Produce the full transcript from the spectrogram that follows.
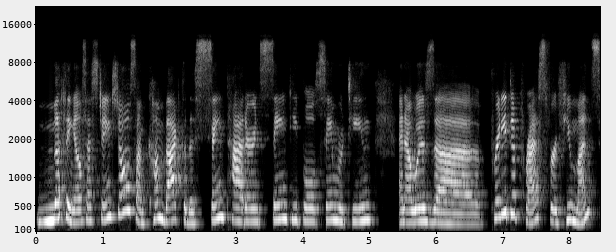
Nothing else has changed though. So I'm come back to the same patterns, same people, same routine. And I was uh, pretty depressed for a few months.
